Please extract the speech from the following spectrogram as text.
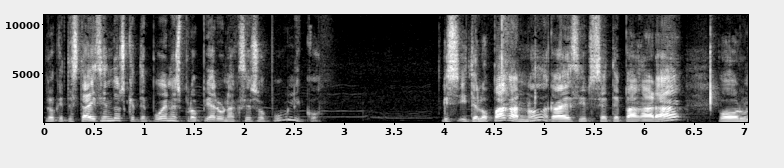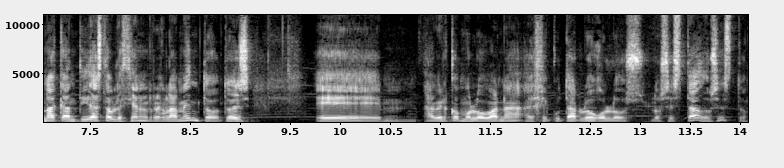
lo que te está diciendo es que te pueden expropiar un acceso público. Y, y te lo pagan, ¿no? Acaba de decir, se te pagará por una cantidad establecida en el reglamento. Entonces, eh, a ver cómo lo van a ejecutar luego los, los estados esto.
